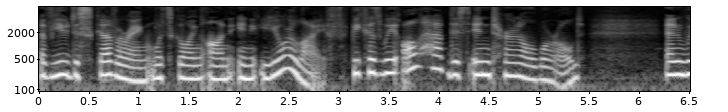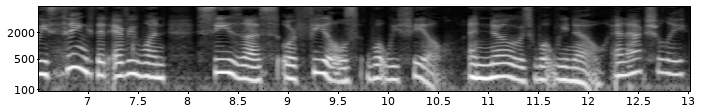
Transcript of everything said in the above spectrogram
of you discovering what's going on in your life. Because we all have this internal world, And we think that everyone sees us or feels what we feel and knows what we know. And actually,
